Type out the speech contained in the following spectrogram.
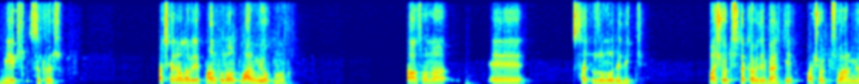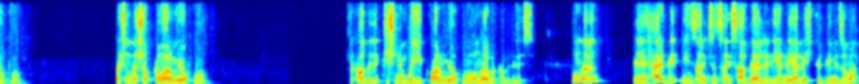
Bir, sıfır. Başka ne olabilir? Pantolon var mı yok mu? Daha sonra e, saç uzunluğu dedik. Başörtüsü takabilir belki. Başörtüsü var mı yok mu? Başında şapka var mı yok mu? Sakal dedik. Kişinin bıyık var mı yok mu? Onlara bakabiliriz. Bunların e, her bir insan için sayısal değerleri yerine yerleştirdiğimiz zaman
